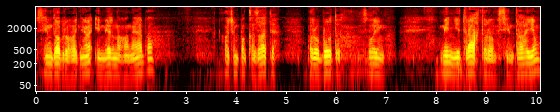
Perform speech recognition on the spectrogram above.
Всім доброго дня і мирного неба. Хочемо показати роботу своїм міні-трактором Сінтаєм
